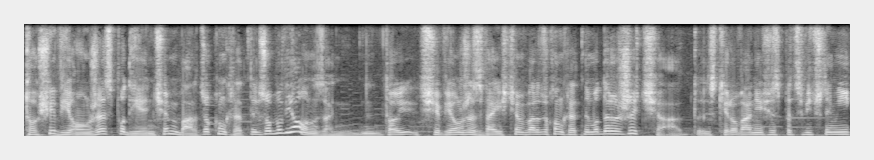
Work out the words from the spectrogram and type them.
to się wiąże z podjęciem bardzo konkretnych zobowiązań. To się wiąże z wejściem w bardzo konkretny model życia. To jest kierowanie się specyficznymi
